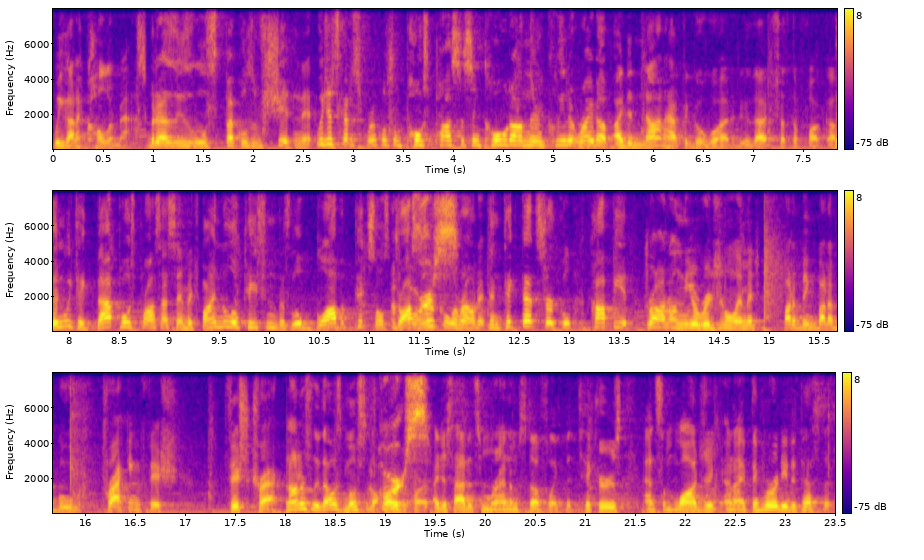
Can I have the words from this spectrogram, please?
we got a color mask. But it has these little speckles of shit in it. We just gotta sprinkle some post-processing code on there and clean it right up. I did not have to Google how to do that. Shut the fuck up. Then we take that post-process image, find the location of this little blob of pixels, Of draw course. a circle around it, then take that circle, copy it, draw it on the original image. Bada bing, bada boom, tracking fish. Fish track. And honestly, that was most of the Of hard part. I just added some random stuff like the tickers and some logic, and I think we're ready to test it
